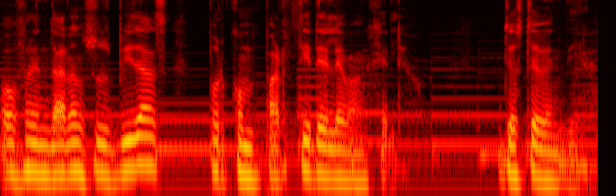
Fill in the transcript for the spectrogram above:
ofrendaron sus vidas por compartir el Evangelio. Dios te bendiga.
